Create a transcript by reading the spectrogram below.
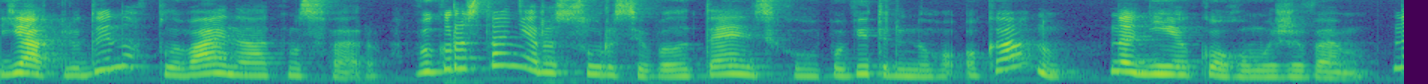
Як людина впливає на атмосферу? Використання ресурсів Велетенського повітряного океану, на дні якого ми живемо, не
